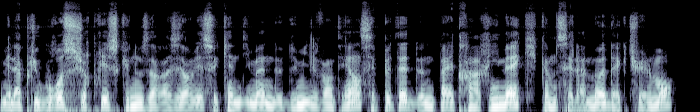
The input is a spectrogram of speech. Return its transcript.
Mais la plus grosse surprise que nous a réservé ce Candyman de 2021, c'est peut-être de ne pas être un remake, comme c'est la mode actuellement,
